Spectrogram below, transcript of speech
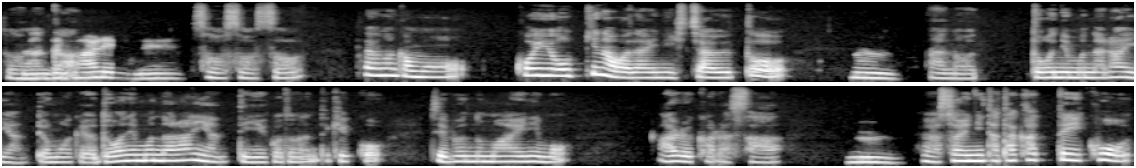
そのなんか、あるよね。そうそうそう。でもなんかもう、こういう大きな話題にしちゃうと、うん。あの、どうにもならんやんって思うけど、どうにもならんやんっていうことなんて結構自分の周りにもあるからさ、うん。だからそれに戦っていこう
